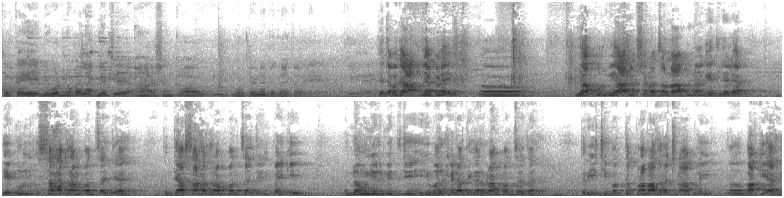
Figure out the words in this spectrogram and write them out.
सर काही निवडणुका लागण्याचे शंका वर्तवण्यात येत आहे का? त्याच्यामध्ये आपल्याकडे यापूर्वी आरक्षणाचा लाभ न घेतलेल्या एकूण सहा ग्रामपंचायती आहेत. तर त्या सहा ग्रामपंचायतींपैकी नवनिर्मित जी हिवरखेडा दिगर ग्रामपंचायत आहे तर हिची फक्त प्रभाग रचना आपली बाकी आहे.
